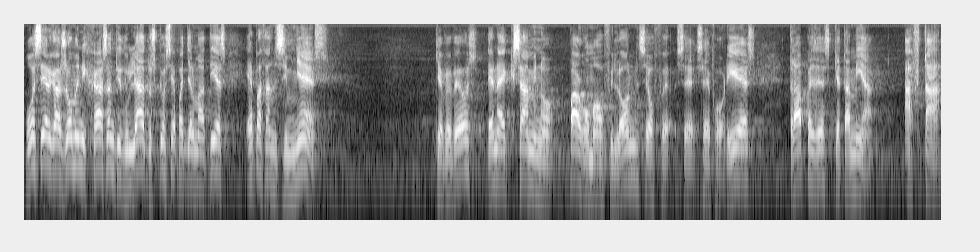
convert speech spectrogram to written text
Όσοι εργαζόμενοι χάσαν τη δουλειά τους και όσοι επαγγελματίες έπαθαν ζημιές. Και βεβαίως ένα εξάμεινο πάγωμα οφειλών σε, σε, σε εφορίες, τράπεζες και ταμεία. Αυτά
